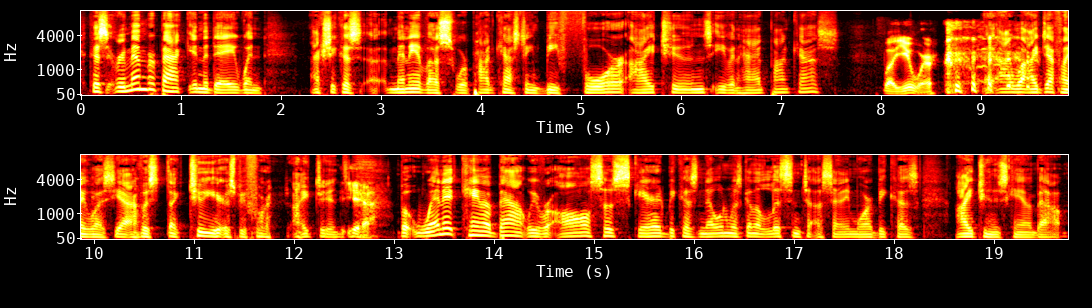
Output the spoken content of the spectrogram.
because remember back in the day when actually, because uh, many of us were podcasting before iTunes even had podcasts. Well, you were. I, I, well, I definitely was. Yeah, I was like two years before iTunes. Yeah. But when it came about, we were all so scared because no one was going to listen to us anymore because iTunes came about.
